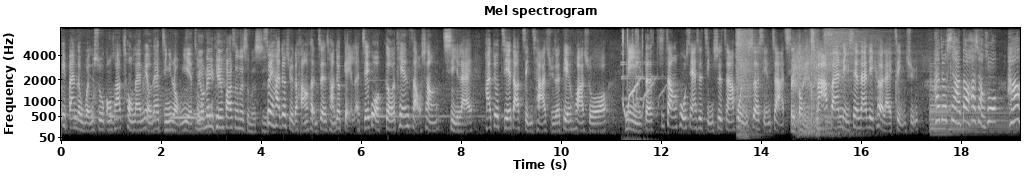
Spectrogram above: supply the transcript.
一般的文书工作，他从来没有在金融业做。有那一天发生了什么事？所以他就觉得好像很正常，就给了。结果隔天早上起来，他就接到警察局的电话说。你的账户现在是警示账户，你涉嫌诈欺，麻烦你现在立刻来警局。他就吓到，他想说，哈，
